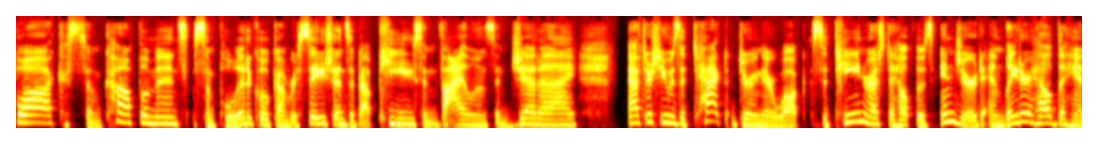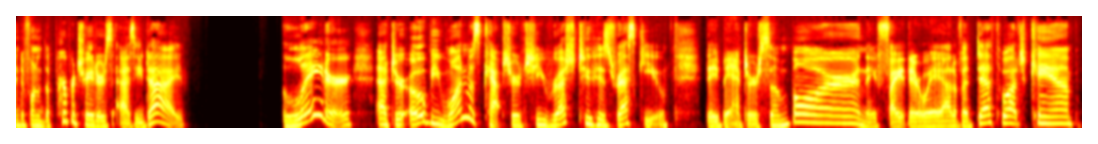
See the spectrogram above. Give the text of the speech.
walk, some compliments, some political conversations about peace and violence and Jedi. After she was attacked during their walk, Satine rushed to help those injured and later held the hand of one of the perpetrators as he died. Later, after Obi Wan was captured, she rushed to his rescue. They banter some more and they fight their way out of a Death Watch camp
